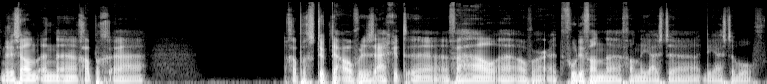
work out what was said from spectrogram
er is wel een, grappig, uh, grappig stuk daarover. Dus eigenlijk het verhaal over het voeden van, van de, juiste, de juiste wolf.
